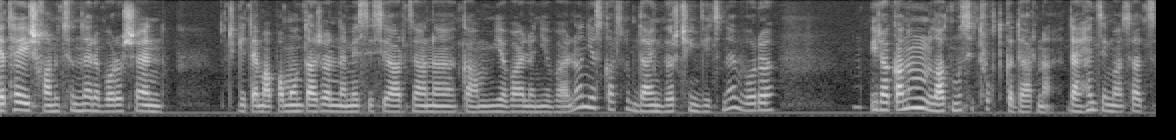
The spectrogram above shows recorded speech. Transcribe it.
եթե իշխանությունները որոշեն չգիտեմ, ապա մոնտաժել Նեմեսիսի արձանը կամ եւ այլն եւ այլն, ես կարծում եմ դա այն վերջին գիծն է, որը իրականում լակմուսի թուղթ կդառնա։ Դա հենց իմ ասած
